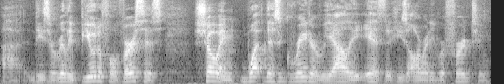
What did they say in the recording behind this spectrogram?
uh, these are really beautiful verses showing what this greater reality is that he's already referred to.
